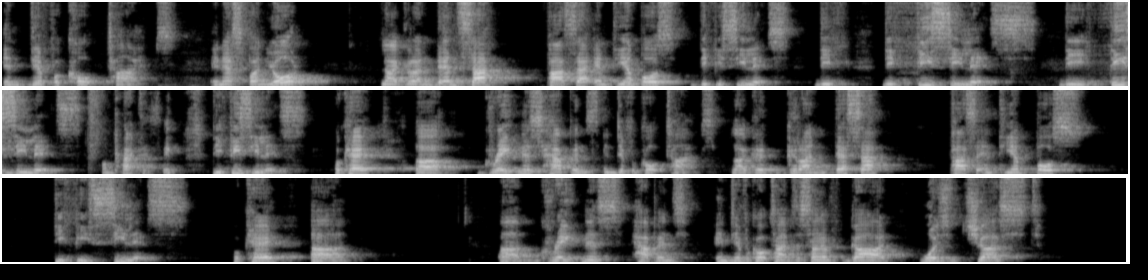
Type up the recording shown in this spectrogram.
in difficult times. En español, la grandeza pasa en tiempos difíciles. Dif- difíciles. Difíciles. I'm practicing. Difíciles. Okay? Uh, greatness happens in difficult times. La grandeza pasa en tiempos difíciles. Okay? Uh, uh, greatness happens in difficult times. The Son of God was just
